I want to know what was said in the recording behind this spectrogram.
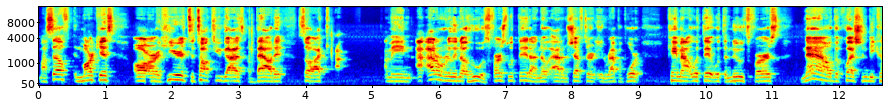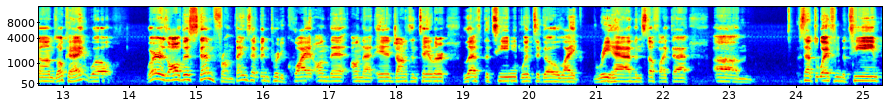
myself, and Marcus are here to talk to you guys about it. So I, I, I mean, I, I don't really know who was first with it. I know Adam Schefter and Ian Rapoport came out with it with the news first. Now the question becomes, okay, well, where is all this stemmed from? Things have been pretty quiet on that on that end. Jonathan Taylor left the team, went to go like rehab and stuff like that. Um, stepped away from the team.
